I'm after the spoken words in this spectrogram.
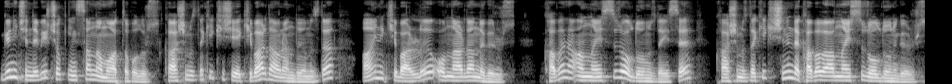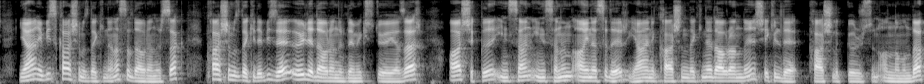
Gün içinde birçok insanla muhatap oluruz. Karşımızdaki kişiye kibar davrandığımızda aynı kibarlığı onlardan da görürüz. Kaba ve anlayışsız olduğumuzda ise karşımızdaki kişinin de kaba ve anlayışsız olduğunu görürüz. Yani biz karşımızdakine nasıl davranırsak karşımızdaki de bize öyle davranır demek istiyor yazar. A insan insanın aynasıdır. Yani karşındakine davrandığın şekilde karşılık görürsün anlamında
